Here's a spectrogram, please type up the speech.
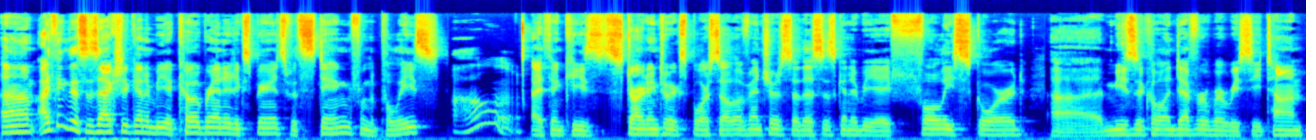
Um, I think this is actually going to be a co-branded experience with Sting from the Police. Oh, I think he's starting to explore solo ventures, so this is going to be a fully scored uh, musical endeavor where we see Tom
